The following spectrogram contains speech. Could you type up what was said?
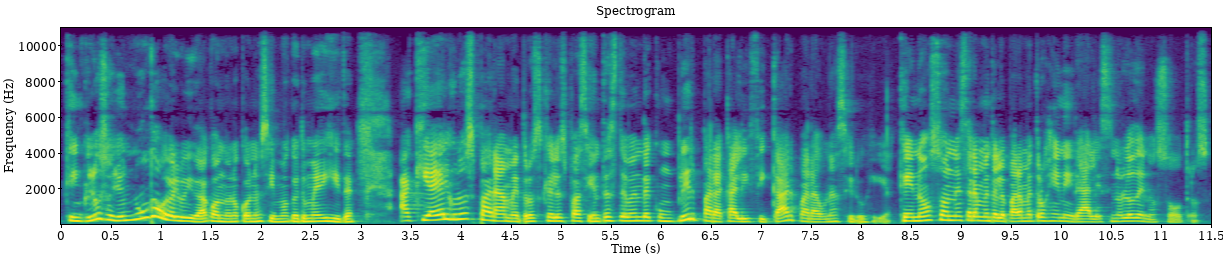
que incluso yo nunca voy a olvidar cuando nos conocimos, que tú me dijiste, aquí hay algunos parámetros que los pacientes deben de cumplir para calificar para una cirugía, que no son necesariamente los parámetros generales, sino los de nosotros.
